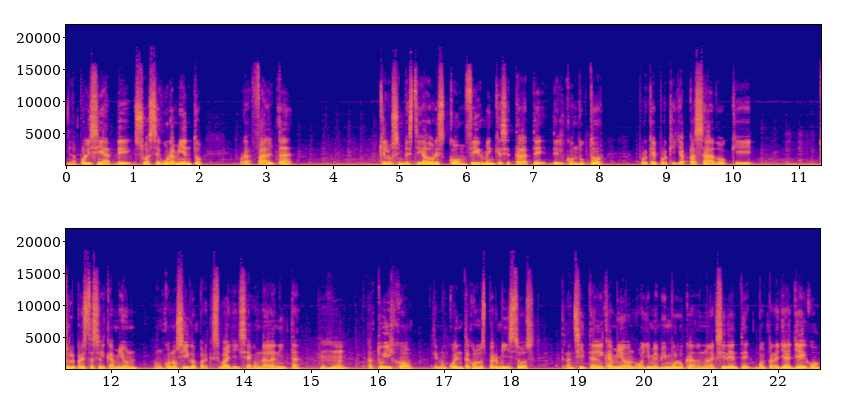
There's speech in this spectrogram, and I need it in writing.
la policía de su aseguramiento. Ahora falta que los investigadores confirmen que se trate del conductor. ¿Por qué? Porque ya ha pasado que tú le prestas el camión a un conocido para que se vaya y se haga una lanita a tu hijo, que no cuenta con los permisos, transita en el camión, oye, me vi involucrado en un accidente, voy para allá, llego,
